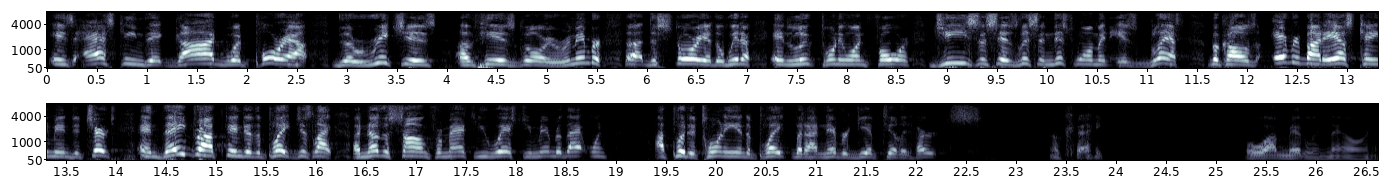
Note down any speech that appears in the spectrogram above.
is asking that God would pour out the riches of his glory. Remember uh, the story of the widow in Luke 21 4? Jesus says, listen, this woman is blessed because everybody else came into church and they dropped into the plate just like another song from Matthew West. You remember that one? I put a 20 in the plate, but I never give till it hurts. Okay. Oh, I'm meddling now, aren't I?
